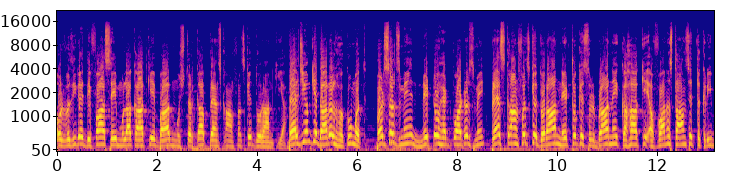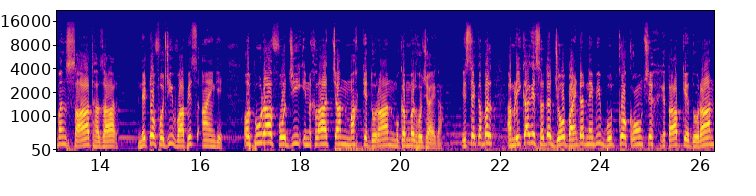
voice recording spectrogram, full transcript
और वज़ीर दिफा से मुलाकात के बाद मुश्तरका प्रेस कॉन्फ्रेंस के दौरान किया। बेल्जियम के दारुल हुकूमत बर्सल्स में, नेटो हेडक्वार्टर्स में प्रेस कॉन्फ्रेंस के दौरान नेटो के सरबराह ने कहा कि अफ़गानिस्तान से तकरीबन सात हज़ार नेटो फौजी वापस आएँगे और पूरा फौजी इनखला चंद माह के दौरान मुकम्मल हो जाएगा। इससे कबल अमेरिका के सदर जो बाइडन ने भी बुध को कौम से खिताब के दौरान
